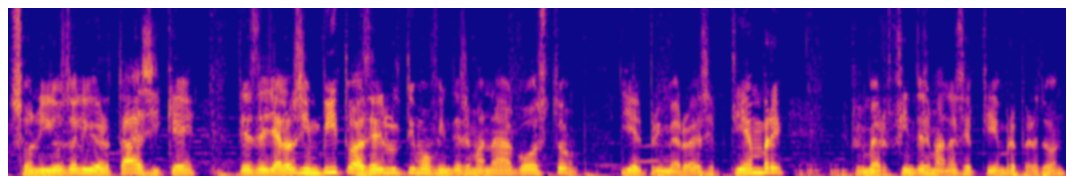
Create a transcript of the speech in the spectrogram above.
Sonidos de Libertad. Así que desde ya los invito a hacer el último fin de semana de agosto y el primero de septiembre, el primer fin de semana de septiembre, perdón.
